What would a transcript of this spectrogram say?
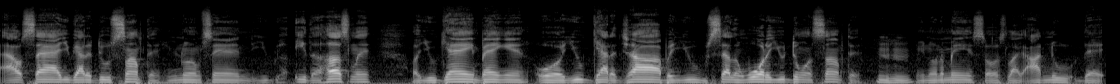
outside, you got to do something. You know what I'm saying? You either hustling or you gang banging or you got a job and you selling water. You doing something. Mhm. You know what I mean? So it's like I knew that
